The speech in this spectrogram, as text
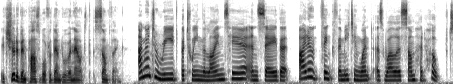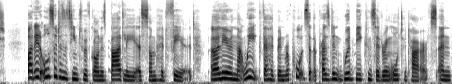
It should have been possible for them to have announced something. I'm going to read between the lines here and say that I don't think the meeting went as well as some had hoped. But it also doesn't seem to have gone as badly as some had feared. Earlier in that week, there had been reports that the president would be considering auto tariffs. And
